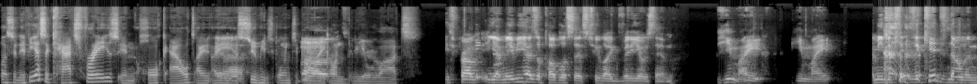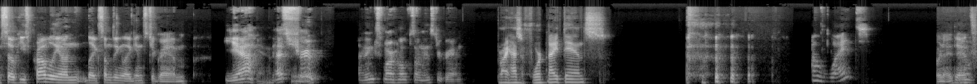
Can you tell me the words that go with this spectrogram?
listen, if he has a catchphrase in Hulk out, I, I assume he's going to be Oh, like on video a lot. He's probably yeah. Maybe he has a publicist who like videos him. He might. He might. I mean, the ki- the kids know him, so he's probably on like something like Instagram. Yeah, Yeah. that's Yeah. true. I think Smart Hulk's on Instagram. Probably has a Fortnite dance. A what? Fortnite dance.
